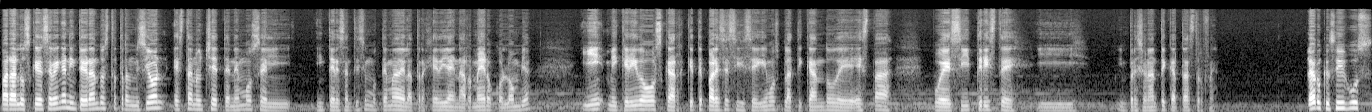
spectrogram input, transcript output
Para los que se vengan integrando esta transmisión, esta noche tenemos el interesantísimo tema de la tragedia en Armero, Colombia. Y mi querido Oscar, ¿qué te parece si seguimos platicando de esta pues sí triste y impresionante catástrofe? Claro que sí, Gus,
